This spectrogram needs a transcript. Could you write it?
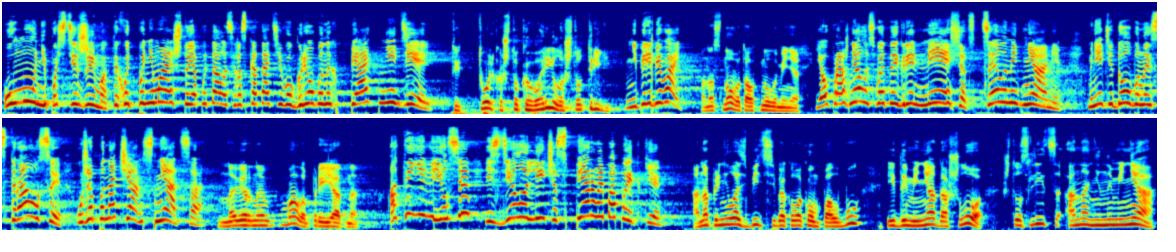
Уму непостижимо! Ты хоть понимаешь, что я пыталась раскатать его гребаных пять недель? Ты только что говорила, что три. Не перебивай! Она снова толкнула меня. Я упражнялась в этой игре месяц, целыми днями. Мне эти долбанные страусы уже по ночам снятся. Наверное, мало приятно. А ты явился и сделал лича с первой попытки. Она принялась бить себя кулаком по лбу, и до меня дошло, что злится она не на меня,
